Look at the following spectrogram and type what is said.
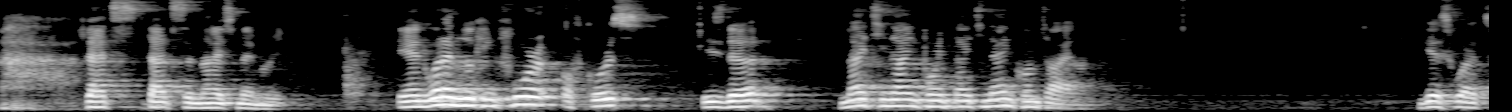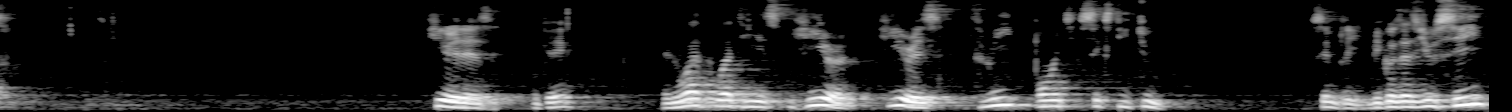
Ah, that's, that's a nice memory. And what I'm looking for, of course, is the 99.99 .99 quantile guess what? Here it is, okay? And what, what is here, here is 3.62, simply. Because as you see,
